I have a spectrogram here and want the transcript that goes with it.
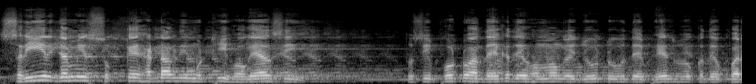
ਸਰੀਰ ਜਮੀ ਸੁੱਕੇ ਹੱਡਾਂ ਦੀ ਮੁੱਠੀ ਹੋ ਗਿਆ ਸੀ। ਤੁਸੀਂ ਫੋਟੋਆਂ ਦੇਖਦੇ ਹੋਵੋਗੇ YouTube ਦੇ, Facebook ਦੇ ਉੱਪਰ।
